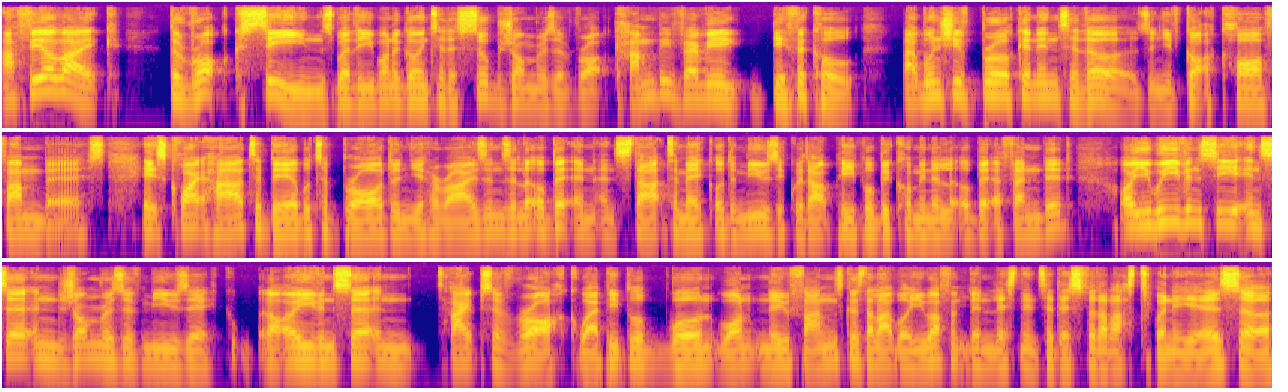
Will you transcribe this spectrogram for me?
I feel like the rock scenes, whether you want to go into the subgenres of rock, can be very difficult like once you've broken into those and you've got a core fan base, it's quite hard to be able to broaden your horizons a little bit and, and start to make other music without people becoming a little bit offended. Or you even see it in certain genres of music or even certain types of rock where people won't want new fans because they're like, well, you haven't been listening to this for the last 20 years. So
